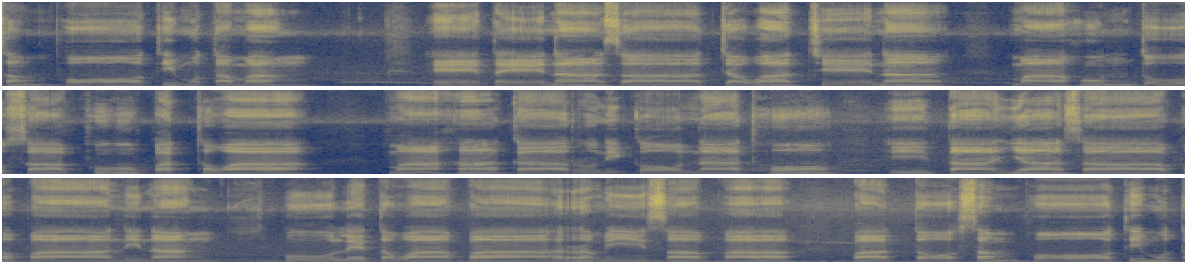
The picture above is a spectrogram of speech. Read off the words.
สัมโพธิมุตตมัง เอเตนะสัจวัชเชนะ มาหุนตุสัพพุปัตถวา มาหาการุณิโกนาโทหิตายาสัพปานินังปุเลตวาปารมีสัพพาปัตโตสัมโพธิมุตต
